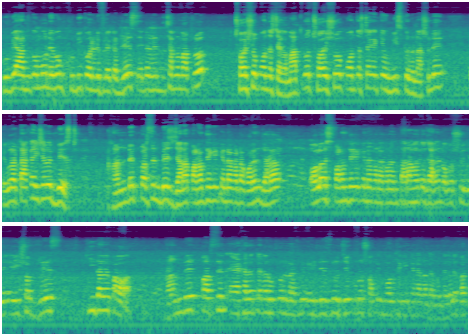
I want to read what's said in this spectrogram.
খুবই আনকমন এবং খুবই কোয়ালিটিফুল একটা ড্রেস এটা রেট দিচ্ছি আমরা মাত্র ছয়শো পঞ্চাশ টাকা, মাত্র ছয়শো পঞ্চাশ টাকা কেউ মিস করবেন। আসলে এগুলো টাকা হিসাবে বেস্ট হান্ড্রেড পার্সেন্ট বেস্ট যারা পাড়া থেকে কেনাকাটা করেন, যারা অলওয়েজ পাঠান থেকে কেনাকাটা করেন, তারা হয়তো জানেন অবশ্যই যে এই সব ড্রেস কি দামে পাওয়া? হান্ড্রেড পার্সেন্ট এক হাজার টাকার উপরে লাগবে এই ড্রেসগুলো যে কোনো শপিং মল থেকে কেনাকাটা করতে গেলে। বাট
